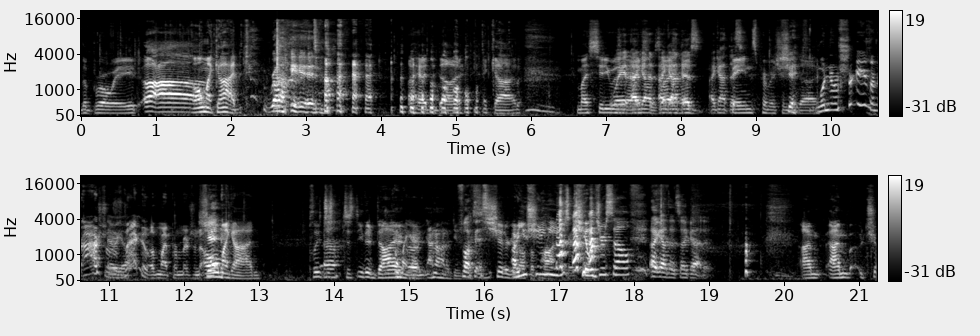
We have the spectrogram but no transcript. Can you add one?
the Broade. Ah. Oh my god. Ryan. I had to die. Oh my god. My city was Wait, in I got. I got had this. I got this. Bane's permission Shit. to die. When your city's in There ashes, we go. then you have my permission. Shit. Oh my god. Please just Uh, just either die Oh my or god, I know how to do Fuck this. this. shit or Are get you off the shitting me? You just killed yourself? I got this. I got it. I'm I'm Ch-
